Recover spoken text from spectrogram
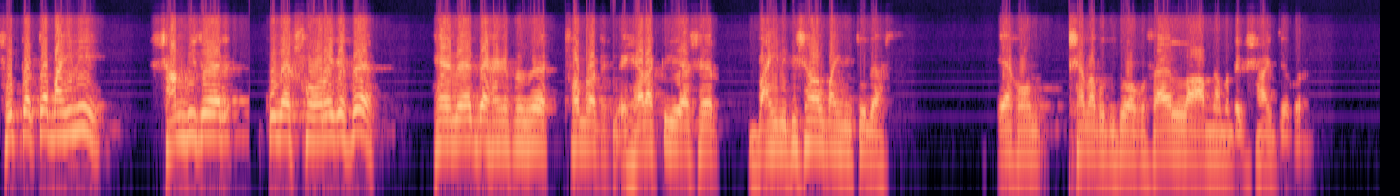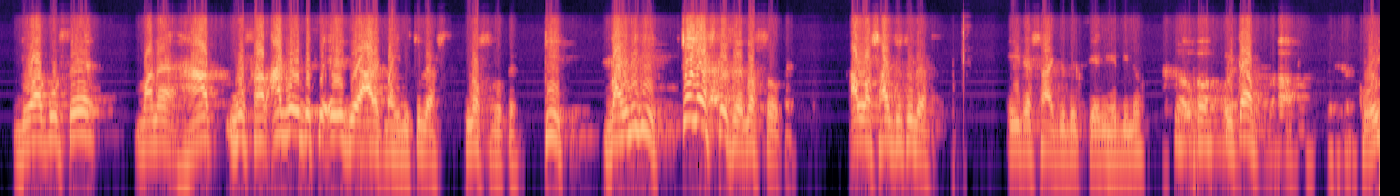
ছোট্ট একটা বাহিনী সামবিজয়ের কোন এক শহরে গেছে হ্যাঁ দেখা গেছে যে সম্রাট হেরাক্লিয়াসের বাহিনী বিশাল বাহিনী চলে আসছে। এখন সেনাপতি দোয়া করছে "আয় আল্লাহ আপনি আমাদেরকে সাহায্য করেন। দোয়া করছে মানে হাত মোছার আগে দেখছে এই যে আরেক বাহিনী চলে আসছে নসরতে। কি? বাহিনী কি? চলে আসতেছে নসরতে। আল্লাহ সাহায্য চলে আসছে। এইটা সাহায্য দেখছি আমি হেদিন ওইটা কই?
